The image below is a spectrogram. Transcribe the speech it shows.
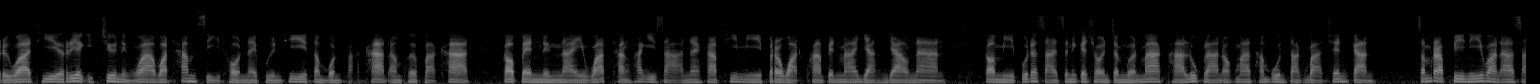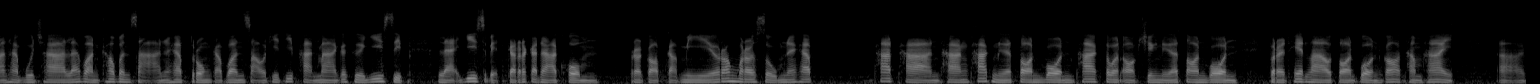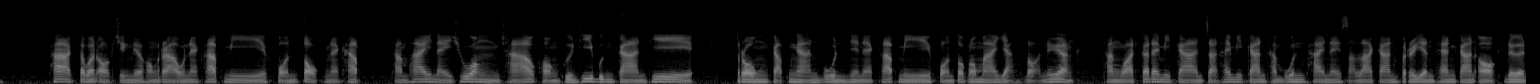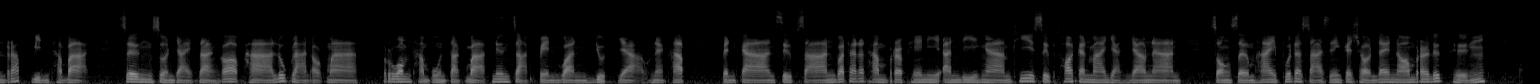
หรือว่าที่เรียกอีกชื่อหนึ่งว่าวัดถ้ำสีทนในพื้นที่ตำบลปากคาดอำเภอปากคาด ก็เป็นหนึ่งในวัดทางภาคอีสานนะครับที่มีประวัติความเป็นมาอย่างยาวนาน ก็มีพุทธศาสนิกชนจำนวนมากพาลูกหลานออกมาทำบุญตักบาตรเช่นกันสำหรับปีนี้วันอาสาฬหบูชาและวันเข้าพรรษานะครับ ตรงกับวันเสาร์ทิตย์ที่ผ่านมาก็คือ 20 และ 21 กรกฎาคม ประกอบกับมีร่องมรสุมนะครับพาดผ่านทางภาคเหนือตอนบน ภาคตะวันออกเฉียงเหนือตอนบน ประเทศลาวตอนบนก็ทำให้อ่า ภาคตะวันออกเฉียงเหนือของเรานะครับ มีฝนตกนะครับทำให้ในช่วงเช้าของพื้นที่บึงการที่ตรงกับงานบุญเนี่ยนะครับ มีฝนตกลงมาอย่างต่อเนื่อง ทางวัดก็ได้มีการจัดให้มีการทำบุญภายในศาลาการประเรียนแทนการออกเดินรับบิณฑบาตซึ่งส่วนใหญ่ต่างก็พาลูกหลานออกมา ร่วมทำบุญตักบาตรเนื่องจากเป็นวันหยุดยาวนะครับ เป็นการสืบสารวัฒนธรรมประเพณีอันดีงามที่สืบทอดกันมาอย่างยาวนาน ส่งเสริมให้พุทธศาสนิกชนได้น้อมระลึกถึง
